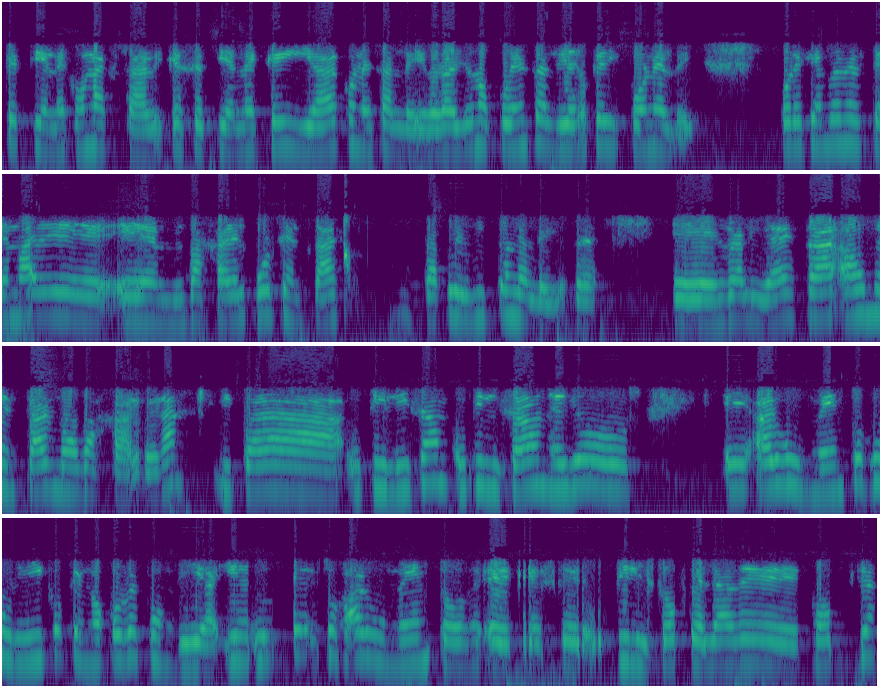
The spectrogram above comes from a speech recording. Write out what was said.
que tiene con AXAR y que se tiene que guiar con esa ley, ¿verdad? Ellos no pueden salir de lo que dispone la ley. Por ejemplo, en el tema de eh, bajar el porcentaje, está previsto en la ley. O sea, eh, en realidad está aumentar, no bajar, ¿verdad? Y para utilizan utilizaron ellos eh, argumentos jurídicos que no correspondía y esos argumentos eh, que se utilizó fue la de copia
